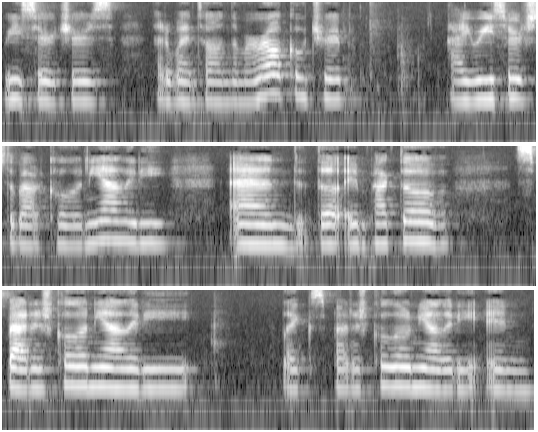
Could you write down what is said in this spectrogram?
researchers that went on the Morocco trip. I researched about coloniality and the impact of Spanish coloniality, like Spanish coloniality in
